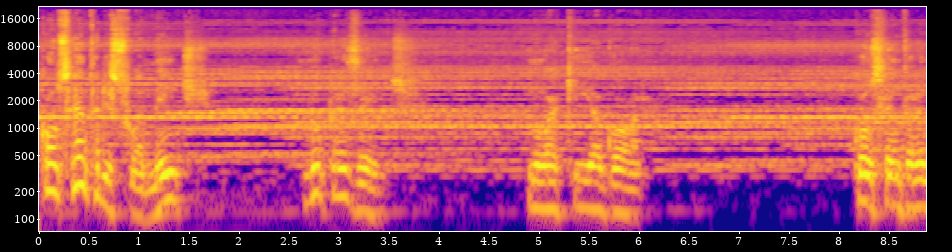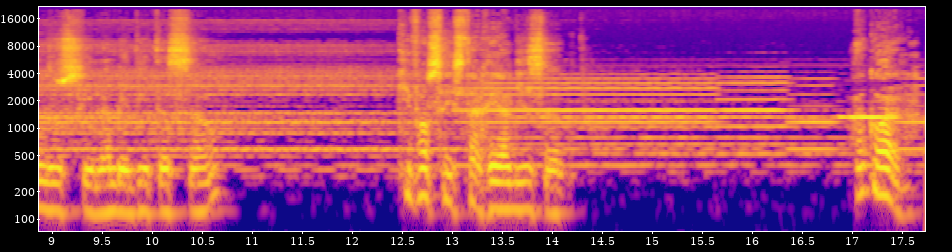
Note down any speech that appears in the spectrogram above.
Concentre sua mente no presente, no aqui e agora, concentrando-se na meditação que você está realizando. Agora,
